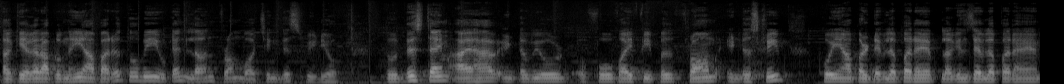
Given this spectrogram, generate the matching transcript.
ताकि अगर आप लोग नहीं आ पा रहे हो तो भी you can learn from watching this video तो this time I have interviewed four five people from industry कोई यहाँ पर डेवलपर है प्लगइन्स डेवलपर हैं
